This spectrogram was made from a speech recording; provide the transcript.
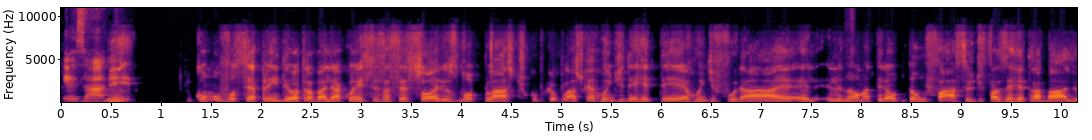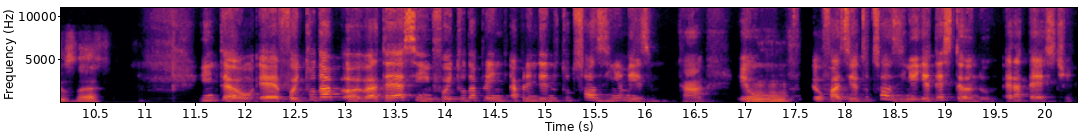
Exato. E como você aprendeu a trabalhar com esses acessórios no plástico? Porque o plástico é ruim de derreter, é ruim de furar, é, é, ele não é um material tão fácil de fazer retrabalhos, né? Então, é, foi tudo, até assim, foi tudo aprend, aprendendo tudo sozinha mesmo, tá? Eu, uhum. eu fazia tudo sozinha, ia testando, era teste.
